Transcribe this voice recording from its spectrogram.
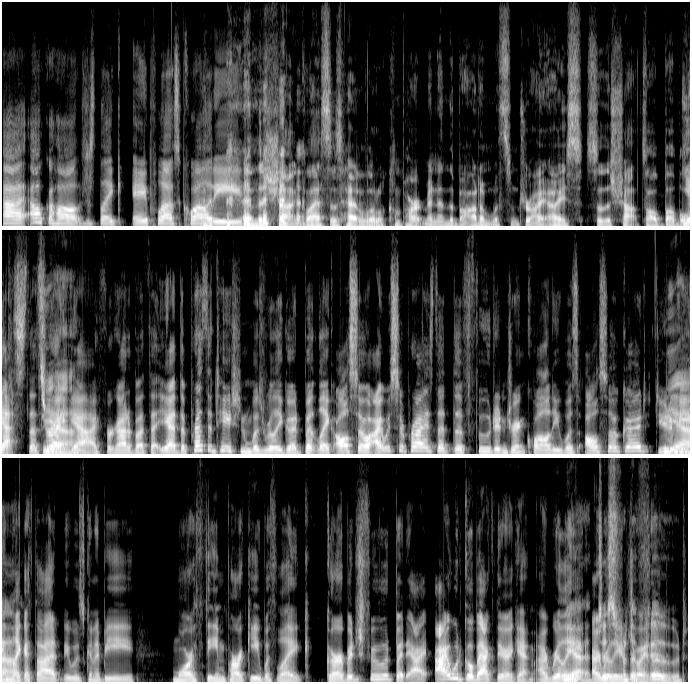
uh, alcohol, just like A plus quality. And the shot glasses had a little compartment in the bottom with some dry ice, so the shots all bubbled. Yes, that's right. Yeah. Yeah, I forgot about that. Yeah, the presentation was really good, but like also I was surprised that the food and drink quality was also good. Do you know what I mean? Like I thought it was going to be more theme parky with like garbage food, but I, I would go back there again. I really yeah, I just really for enjoyed the it. food.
